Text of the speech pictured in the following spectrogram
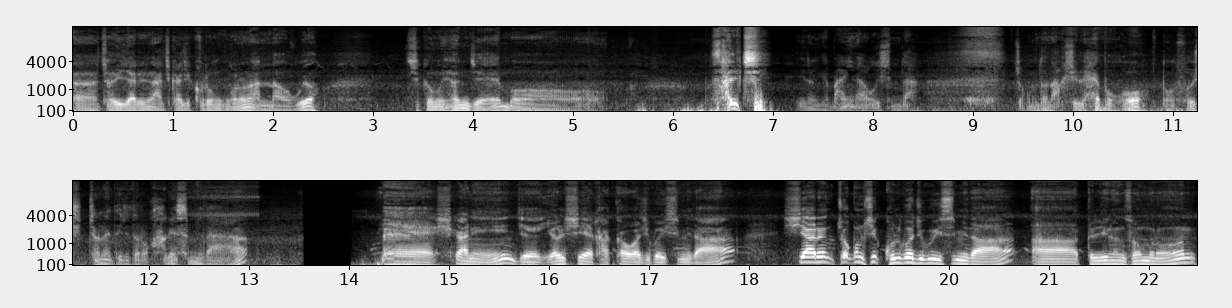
어, 저희 자리는 아직까지 그런 거는 안 나오고요. 지금은 현재 뭐 살치 이런 게 많이 나오고 있습니다. 조금 더 낚시를 해보고 또 소식 전해드리도록 하겠습니다. 네, 시간이 이제 10시에 가까워지고 있습니다. 씨알은 조금씩 굵어지고 있습니다. 아, 들리는 소문은,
